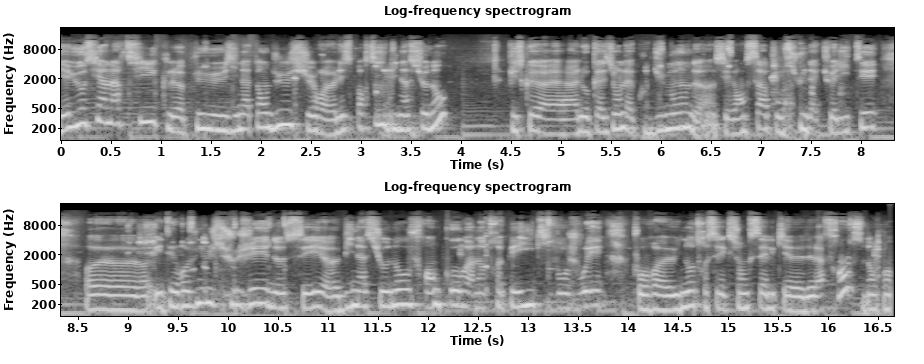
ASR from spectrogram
Il y a eu aussi un article plus inattendu sur les sportifs binationaux puisque à l'occasion de la Coupe du Monde, c'est en ça qu'on suit l'actualité, euh, était revenu le sujet de ces binationaux franco à notre pays qui vont jouer pour une autre sélection que celle de la France. Donc on,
